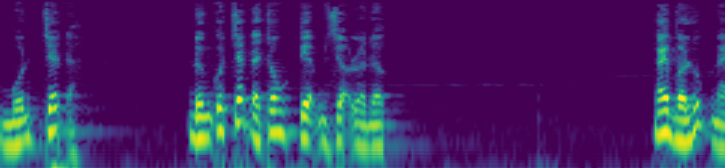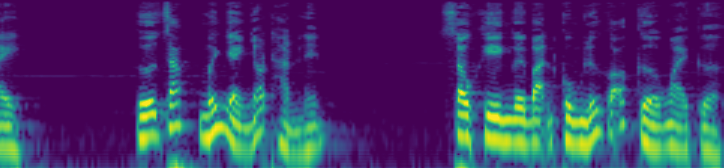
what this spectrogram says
Muốn chết à? Đừng có chết ở trong tiệm rượu là được. Ngay vào lúc này, Hứa giáp mới nhảy nhót hẳn lên. Sau khi người bạn cùng lứa gõ cửa ngoài cửa,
